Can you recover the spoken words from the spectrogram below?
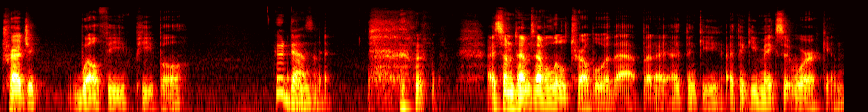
tragic wealthy people. Who doesn't? I sometimes have a little trouble with that, but I, I, think he I think he makes it work in,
